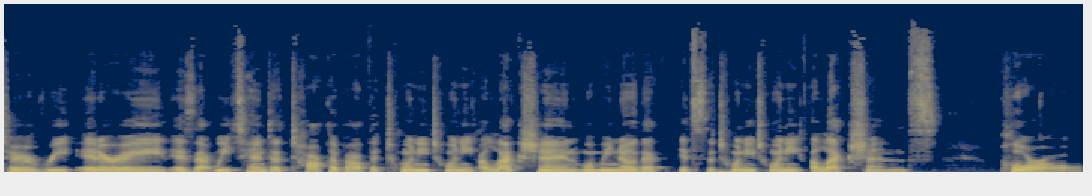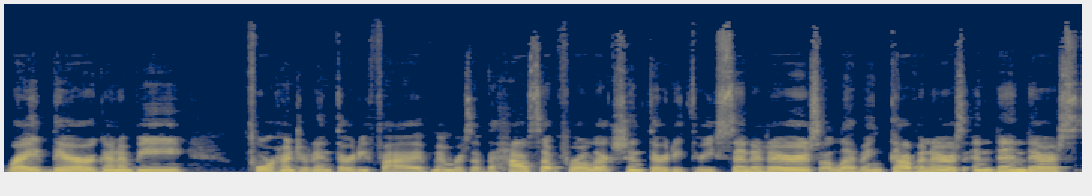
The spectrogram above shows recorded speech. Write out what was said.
to reiterate is that we tend to talk about the 2020 election when we know that it's the 2020 elections, plural, right? There are going to be 435 members of the House up for election, 33 senators, 11 governors, and then there's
